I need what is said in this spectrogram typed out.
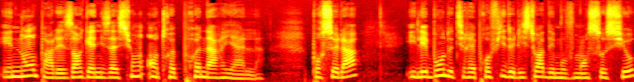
et non par les organisations entrepreneuriales. Pour cela, il est bon de tirer profit de l'histoire des mouvements sociaux,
